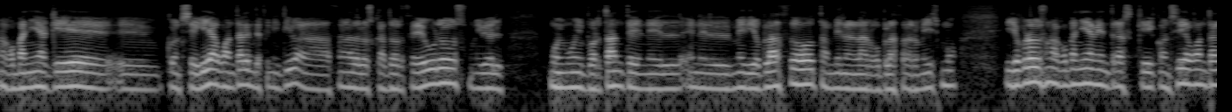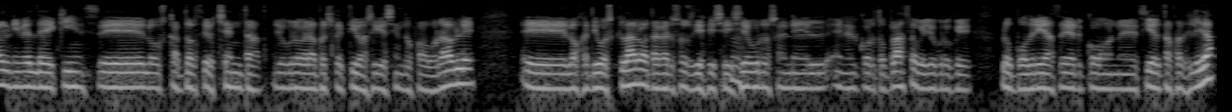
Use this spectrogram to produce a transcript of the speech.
Una compañía que eh, conseguía aguantar en definitiva la zona de los 14 euros un nivel muy muy importante en el, en el medio plazo, también en el largo plazo ahora mismo. Y yo creo que es una compañía, mientras que consigue aguantar el nivel de 15, los 14,80, yo creo que la perspectiva sigue siendo favorable. Eh, el objetivo es claro, atacar esos 16 mm. euros en el, en el corto plazo, que yo creo que lo podría hacer con eh, cierta facilidad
